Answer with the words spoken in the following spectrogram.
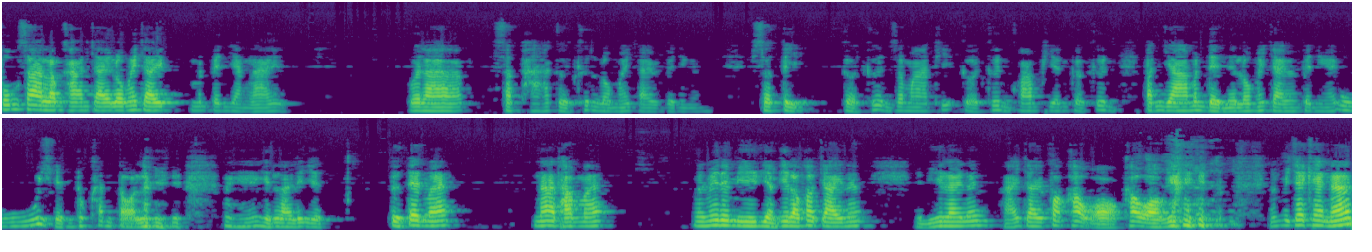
ฟุ้งซ่านลำคาญใจลมหายใจมันเป็นอย่างไร เวลาศรัทธาเกิดขึ้นลมหายใจเป็นยังไง สติเกิดขึ้นสมาธิเกิดขึ้นความเพียรเกิดขึ้น ปัญญามันเด่นในลมหายใจมันเป็นยังไงอู้เห็นทุกขั้นตอนเลยเห็นรายละเอียด ตื่นเต้นไหม น่าทำไหมมันไม่ได้มีอย่างที่เราเข้าใจนะอย่างนี้อะไรเลยหายใจฟอกเข้าออกเข้าออกอย่างนี้มันไม่ใช่แค่นั้น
